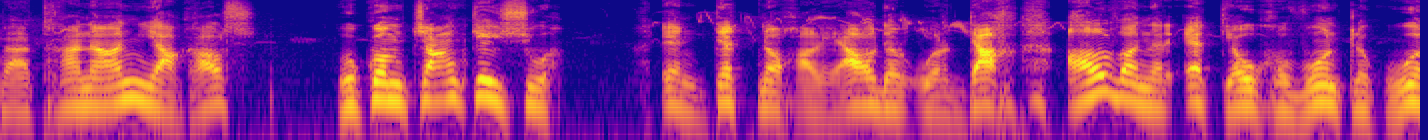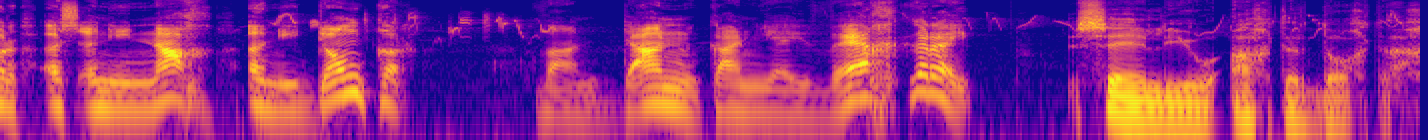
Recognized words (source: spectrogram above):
Wat gaan aan, Jakkals? Hoekom jank jy so? En dit nog al helder oordag, al wanneer ek jou gewoonlik hoor is in die nag, in die donker. Want dan kan jy wegkruip, sê Leo agterdogtig.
